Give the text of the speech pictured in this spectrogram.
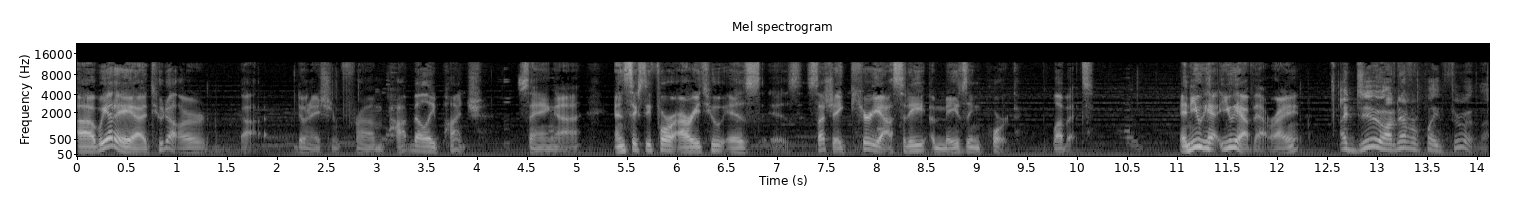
Uh, we had a uh, two dollar uh, donation from Potbelly Punch saying uh, N64 RE2 is is such a curiosity, amazing port. Love it. And you ha- you have that right? I do. I've never played through it though.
